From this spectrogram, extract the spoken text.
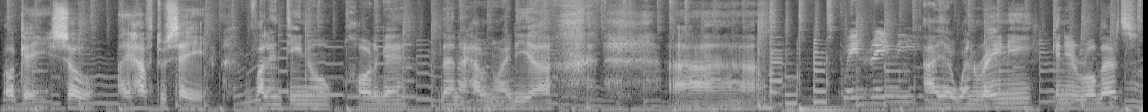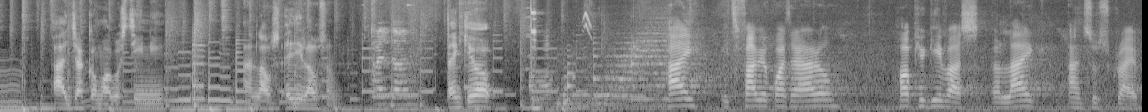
Okay, so I have to say Valentino, Jorge, then I have no idea. uh, Wayne Rainey. I, uh, Wayne Rainey, Kenny Roberts, uh, Giacomo Agostini, and Laus- Eddie Lawson. Well done. Thank you. Hi, it's Fabio Quartararo. Hope you give us a like and subscribe.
